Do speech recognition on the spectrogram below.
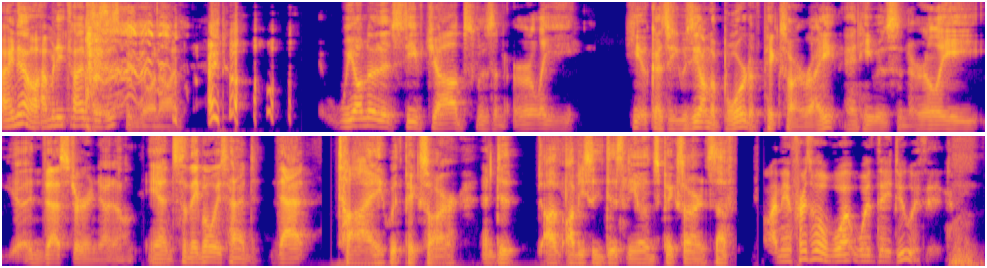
I know. How many times has this been going on? I know. We all know that Steve Jobs was an early he because he was on the board of Pixar, right? And he was an early investor, and and so they've always had that tie with Pixar, and did, obviously Disney owns Pixar and stuff. I mean, first of all, what would they do with it?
